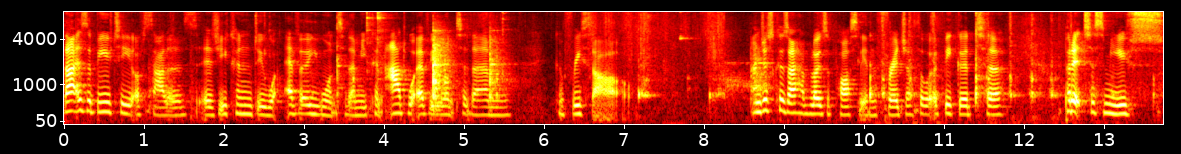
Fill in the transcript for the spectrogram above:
That is the beauty of salads, is you can do whatever you want to them. You can add whatever you want to them. You can freestyle. And just because I have loads of parsley in the fridge, I thought it would be good to put it to some use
